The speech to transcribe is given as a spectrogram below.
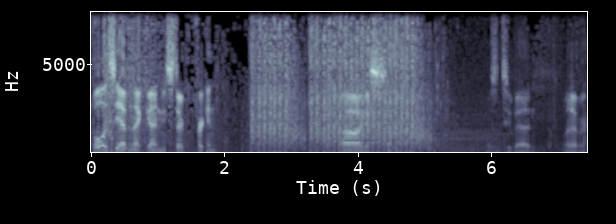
bullets do you have in that gun? You start freaking. Oh, I guess. Wasn't too bad. Whatever.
